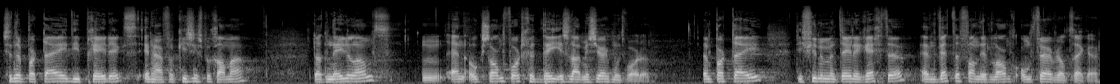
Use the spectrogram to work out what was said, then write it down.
zit een partij die predikt in haar verkiezingsprogramma... dat Nederland mm, en ook Zandvoort gede-islamiseerd moet worden. Een partij die fundamentele rechten en wetten van dit land omver wil trekken.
